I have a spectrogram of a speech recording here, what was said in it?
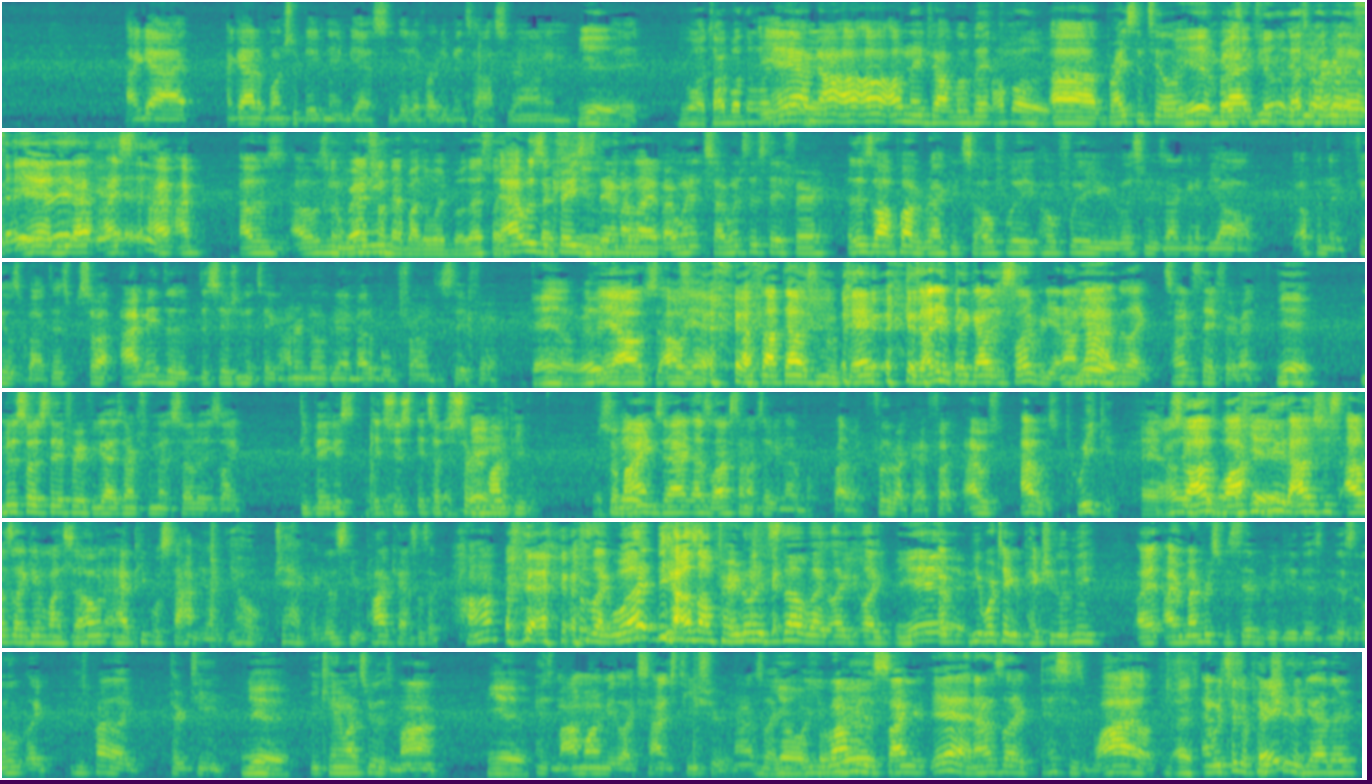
I got I got a bunch of big name guests that have already been tossed around, and Yeah. it, You want to talk about them? Right yeah, I mean, now, I'll, I'll, I'll name drop a little bit. How about Uh, Bryson Tiller. Yeah, Bryson got- if you- Tiller, that's what I was saying, Yeah, dude. I, I, yeah. I, I, I was I was in a Congrats on that, by the way, bro. That's like that was the craziest huge, day of my bro. life. I went so I went to the state fair. This is all public record, so hopefully hopefully your listeners aren't going to be all up in their feels about this. So I, I made the decision to take 100 milligram edible before I went to state fair. Damn, really? Yeah, I was. Oh yeah, I thought that was okay? Because I didn't think I was a celebrity, and I'm Yeah. not. But like, so I went to state fair, right? Yeah. Minnesota State Fair. If you guys aren't from Minnesota, is like the biggest. It's just it's It's absurd big. amount of people. So my anxiety. That was the last time I've taken edible. By the way, for the record, I felt, I was I was tweaking. Hey, So I was walking, dude. I was just, I was like in my zone, and I had people stop me, like, "Yo, Jack, like, listen to your podcast." I was like, "Huh?" I was like, "What?" Dude, I was all paranoid and stuff. Like, like, like, yeah. people were taking pictures with me. I, I remember specifically, dude. This, this little, like, he's probably like 13. Yeah. He came out to me his mom. Yeah. His mom wanted me to like sign his T-shirt, and I was like, Yo, well, "You want me to sign your?" Yeah, and I was like, "This is wild." That's And we took a picture crazy. together,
